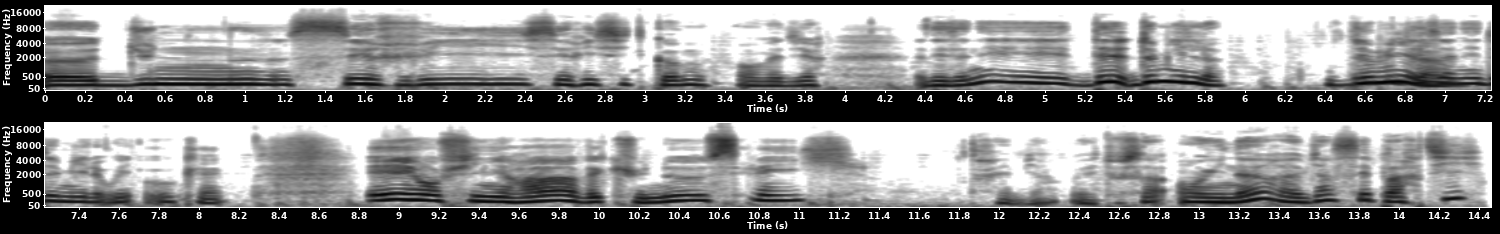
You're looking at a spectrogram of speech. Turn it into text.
euh, d'une série, série sitcom, on va dire, des années de- 2000 Début 2000. des années 2000, oui. Ok. Et on finira avec une série. Très bien. Et tout ça en une heure, eh bien c'est parti.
